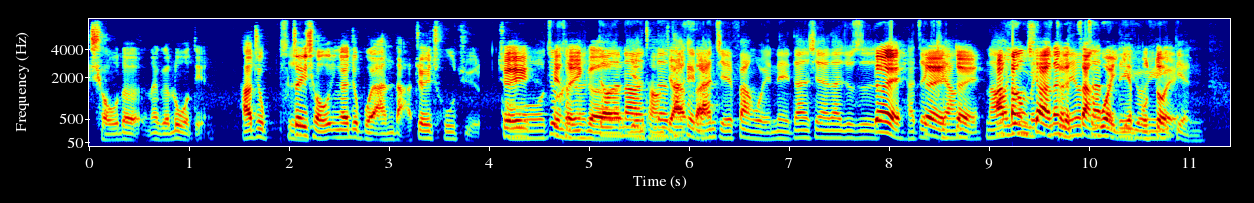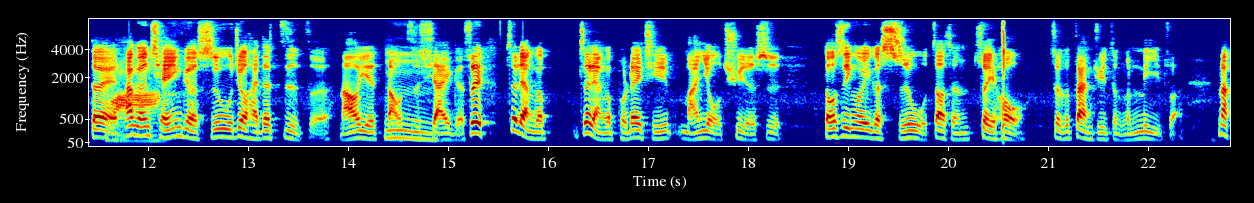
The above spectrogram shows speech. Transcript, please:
球的那个落点，他就这一球应该就不会安打，就会出局了，就会变成一个延长加赛。可以拦截范围内，但是现在就是对还在对，他当下那个站位也不对，对他可能前一个失误就还在自责，然后也导致下一个，所以这两个这两个 play 其实蛮有趣的是，都是因为一个失误造成最后。这个战局整个逆转，那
